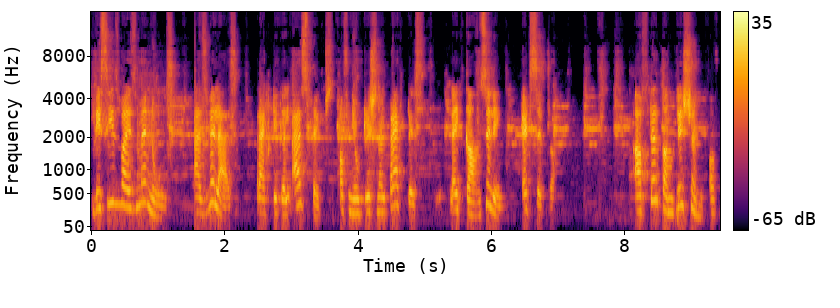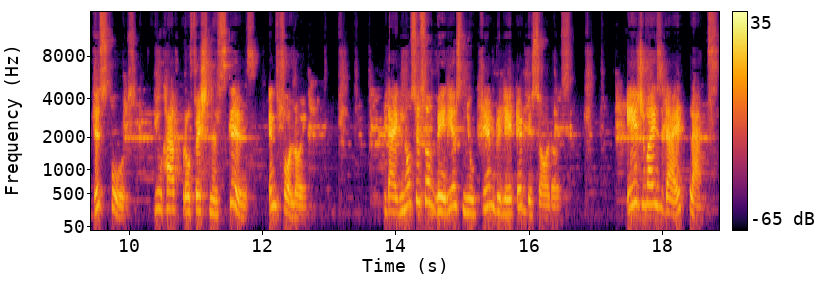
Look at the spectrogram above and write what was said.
disease-wise menus, as well as practical aspects of nutritional practice like counseling, etc. After completion of this course, you have professional skills in following. Diagnosis of various nutrient-related disorders. Age-wise diet plans.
